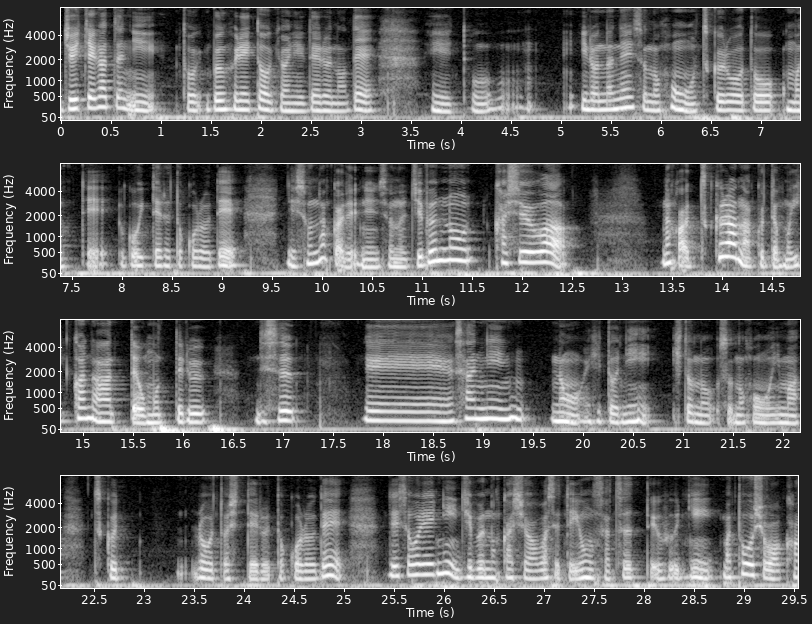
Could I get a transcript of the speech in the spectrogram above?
11月に分フリー東京に出るので、えーと、いろんなねその本を作ろうと思って動いてるところででその中でねその自分の歌集はなんか作らなくてもいいかなって思ってるんです。で3人の人に人のその本を今作ろうとしてるところででそれに自分の歌詞を合わせて4冊っていうふうに、まあ、当初は考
